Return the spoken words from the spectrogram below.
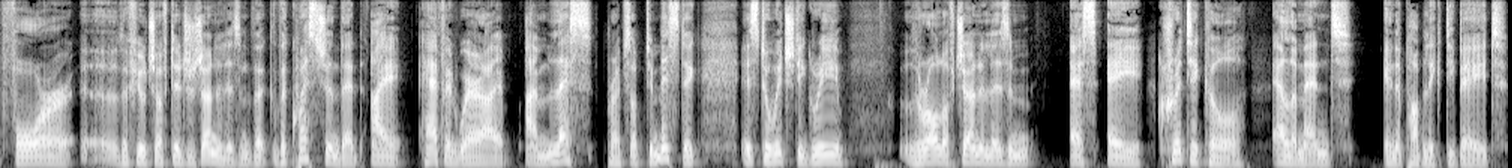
for uh, the future of digital journalism. The, the question that I have and where I, I'm less perhaps optimistic is to which degree the role of journalism as a critical element in a public debate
